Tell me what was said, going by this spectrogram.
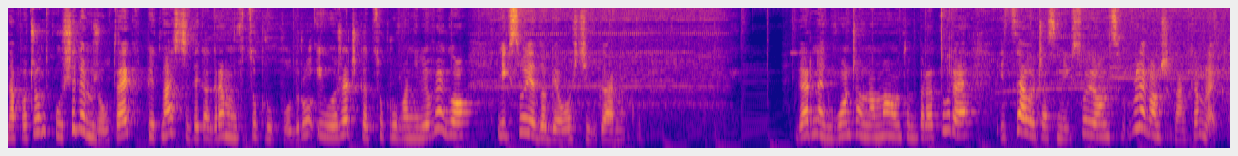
Na początku 7 żółtek, 15 dekagramów cukru pudru i łyżeczkę cukru waniliowego miksuję do białości w garnku. Garnek włączam na małą temperaturę i cały czas miksując wlewam szklankę mleka.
